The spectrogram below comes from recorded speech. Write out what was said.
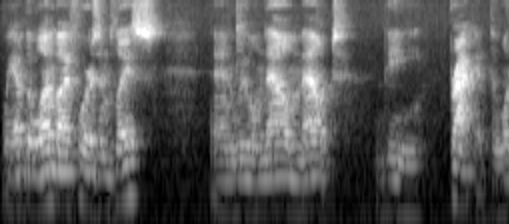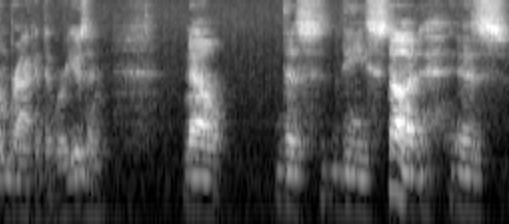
We have the 1x4s in place and we will now mount the bracket, the one bracket that we're using. Now this the stud is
